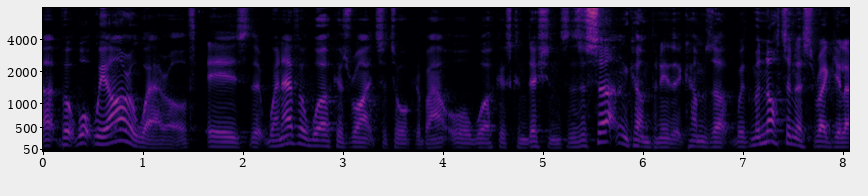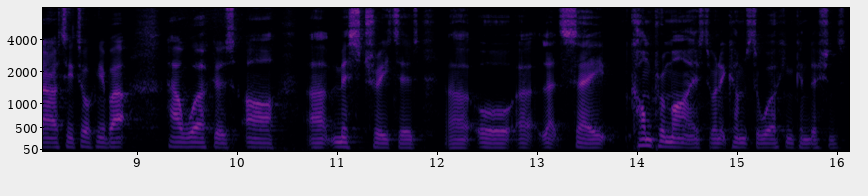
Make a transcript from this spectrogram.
Uh, but what we are aware of is that whenever workers' rights are talked about or workers' conditions, there's a certain company that comes up with monotonous regularity talking about how workers are uh, mistreated uh, or, let's say, compromised when it comes to working conditions.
